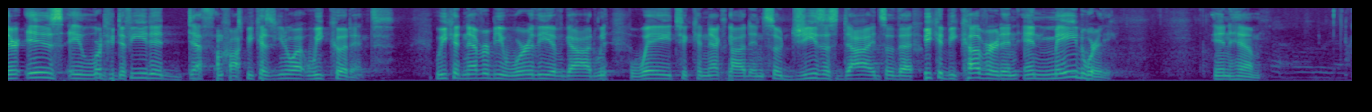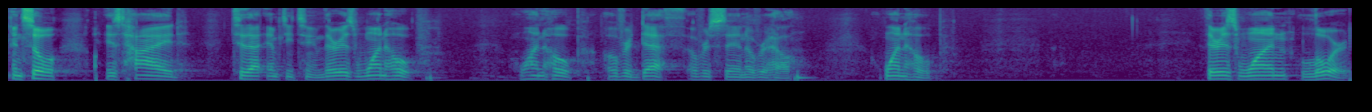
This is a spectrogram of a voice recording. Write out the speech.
There is a Lord who defeated death on the cross because you know what? We couldn't. We could never be worthy of God. We a way to connect God. And so Jesus died so that we could be covered and, and made worthy in him. And so is tied to that empty tomb. There is one hope. One hope over death, over sin, over hell. One hope. There is one Lord.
